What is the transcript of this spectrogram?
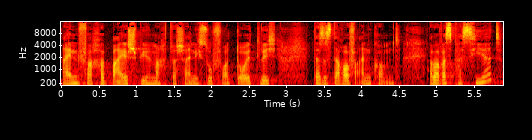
einfache Beispiel macht wahrscheinlich sofort deutlich, dass es darauf ankommt. Aber was passiert?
